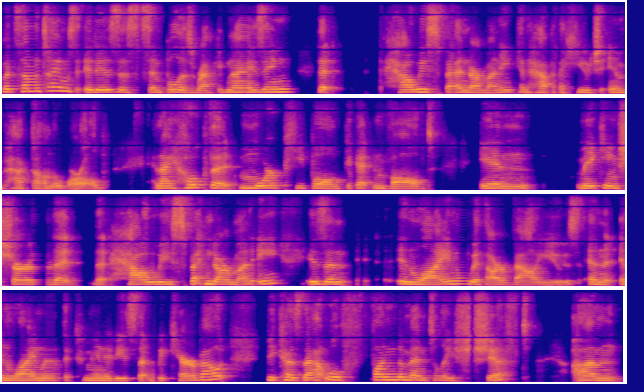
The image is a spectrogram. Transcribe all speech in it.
but sometimes it is as simple as recognizing that how we spend our money can have a huge impact on the world. And I hope that more people get involved in making sure that that how we spend our money is in in line with our values and in line with the communities that we care about because that will fundamentally shift um,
